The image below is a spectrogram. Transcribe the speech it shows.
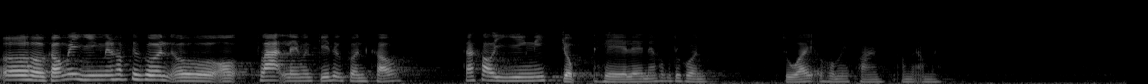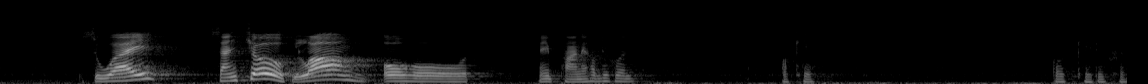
โอ้โหเขาไม่ยิงนะครับ ทุกคน โอ้โหออกพลาดเลยเมื่อกี้ทุกคนเขา ถ้าเขายิงนี่จบเฮเลยนะครับ ทุกคน สวย โอ้โหไม่ผ่าน เอาไหมเอาไหมสวยซันโชลอง โอ้โห ไม่ผ่านนะครับทุกคน โอเค โอเคทุกคน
